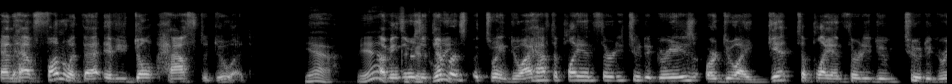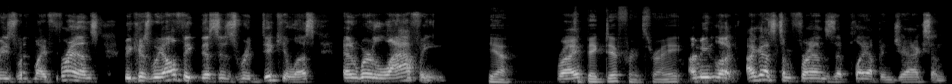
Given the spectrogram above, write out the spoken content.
and have fun with that if you don't have to do it. Yeah. Yeah. I mean, there's a, a difference between do I have to play in 32 degrees or do I get to play in 32 degrees with my friends because we all think this is ridiculous and we're laughing. Yeah right? big difference, right? I mean, look, I got some friends that play up in Jackson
